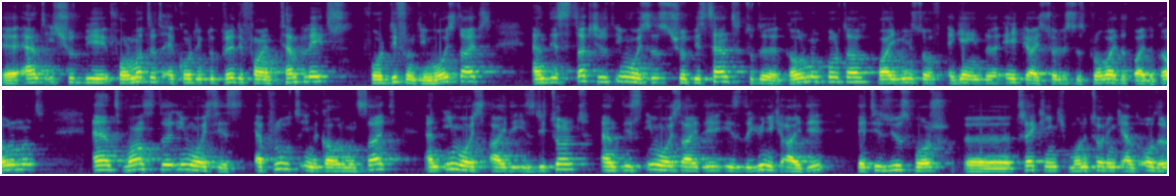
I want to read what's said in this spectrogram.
uh, and it should be formatted according to predefined templates for different invoice types. And these structured invoices should be sent to the government portal by means of, again, the API services provided by the government. And once the invoice is approved in the government site, an invoice ID is returned, and this invoice ID is the unique ID that is used for uh, tracking, monitoring, and other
